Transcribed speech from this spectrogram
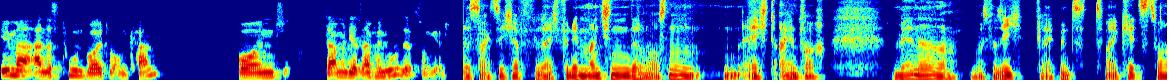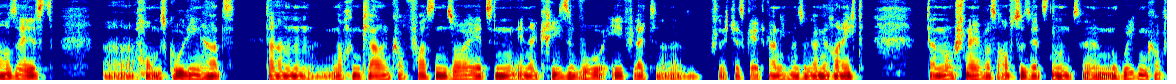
immer alles tun wollte und kann. Und damit jetzt einfach in die Umsetzung geht. Das sagt sich ja vielleicht für den manchen da draußen echt einfach, wenn er, was weiß ich, vielleicht mit zwei Kids zu Hause ist, äh, Homeschooling hat, dann noch einen klaren Kopf fassen soll, jetzt in, in einer Krise, wo eh vielleicht, äh, vielleicht das Geld gar nicht mehr so lange reicht, dann noch schnell was aufzusetzen und äh, einen ruhigen Kopf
